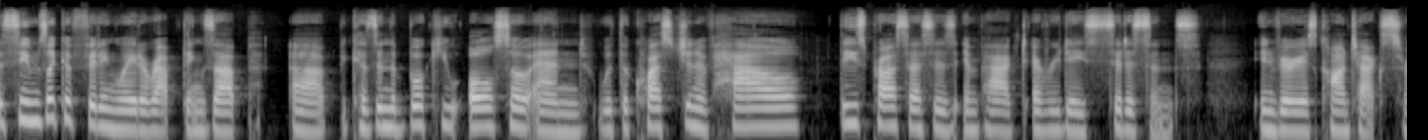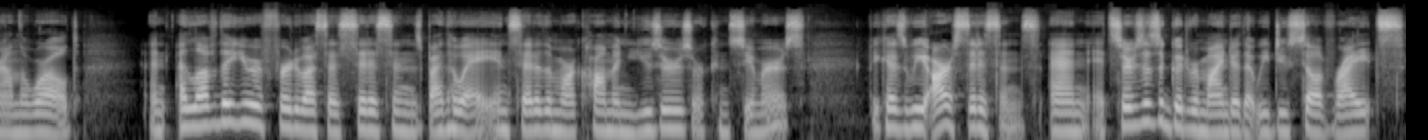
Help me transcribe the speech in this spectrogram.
This seems like a fitting way to wrap things up uh, because in the book you also end with the question of how these processes impact everyday citizens in various contexts around the world. And I love that you refer to us as citizens, by the way, instead of the more common users or consumers, because we are citizens. And it serves as a good reminder that we do still have rights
